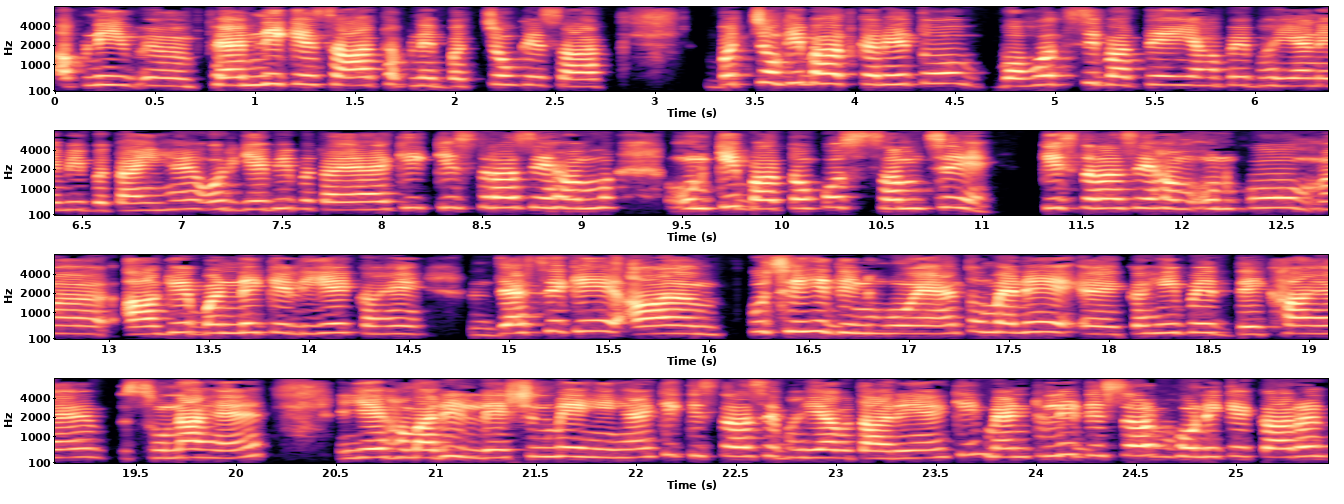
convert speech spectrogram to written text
अपनी फैमिली के साथ, अपने बच्चों के साथ। बच्चों की बात करें तो बहुत सी बातें यहाँ पे भैया ने भी बताई हैं और ये भी बताया है कि किस तरह से हम उनकी बातों को समझें किस तरह से हम उनको आगे बढ़ने के लिए कहें। जैसे कि कुछ ही दिन हुए हैं तो मैंने कहीं पे देखा है, सुना है, ये हमारी रिलेशन में ही है कि किस तरह से भैया बता रहे हैं कि मेंटली डिस्टर्ब होने के कारण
